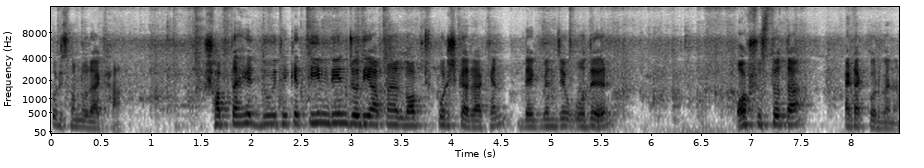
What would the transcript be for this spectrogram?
পরিচ্ছন্ন রাখা। সপ্তাহে দুই থেকে তিন দিন যদি আপনারা লফট পরিষ্কার রাখেন, দেখবেন যে ওদের অসুস্থতা অ্যাটাক করবে না।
